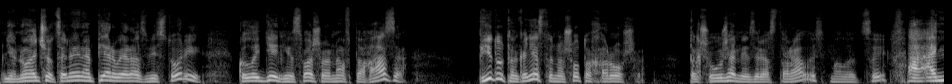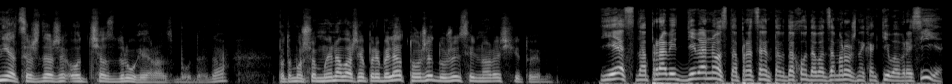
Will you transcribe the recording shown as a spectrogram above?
Ні, ну а що, це, наверное, перший раз в історії, коли деньги з вашого Нафтогаза підуть наконец-то на щось хороше. Так що вже не зря старались, молодці. А, а ні, це ж даже от зараз другий раз буде, да? Тому що ми на ваші прибиля теж дуже сильно розчитуємо. ЕС направит 90% доходов от замороженных активов России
